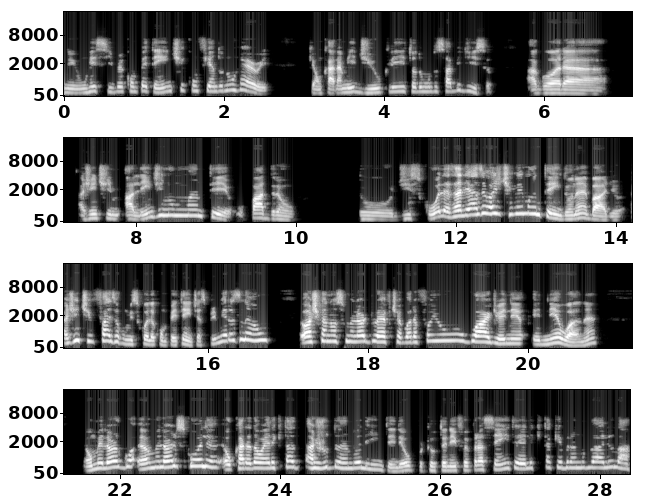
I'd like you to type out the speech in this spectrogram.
nenhum receiver competente confiando no Harry, que é um cara medíocre e todo mundo sabe disso. Agora, a gente, além de não manter o padrão do, de escolhas. Aliás, eu, a gente vem mantendo, né, Bádio? A gente faz alguma escolha competente? As primeiras, não. Eu acho que a nossa melhor draft agora foi o Guardia, Enewa, né? É o melhor é a melhor escolha. É o cara da OL que tá ajudando ali, entendeu? Porque o Taney foi pra center, é ele que tá quebrando o galho lá.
